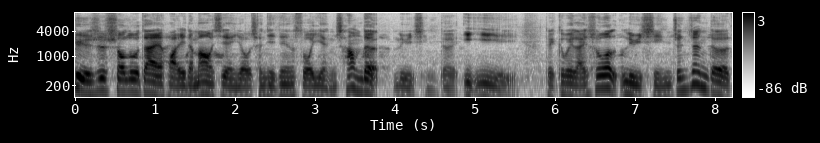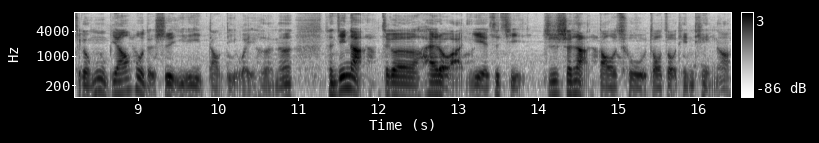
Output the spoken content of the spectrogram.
曲是收录在《华丽的冒险》，由陈绮贞所演唱的《旅行的意义》。对各位来说，旅行真正的这个目标或者是意义到底为何呢？曾经啊，这个 Hello 啊也自己只身啊到处走走停停哦。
